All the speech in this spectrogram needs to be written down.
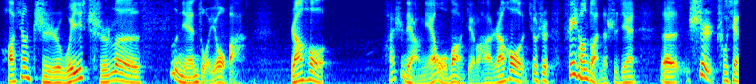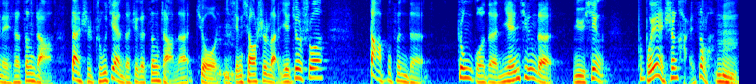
好像只维持了四年左右吧，然后。还是两年，我忘记了哈。然后就是非常短的时间，呃，是出现了一些增长，但是逐渐的这个增长呢就已经消失了。也就是说，大部分的中国的年轻的女性她不愿意生孩子了。嗯，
